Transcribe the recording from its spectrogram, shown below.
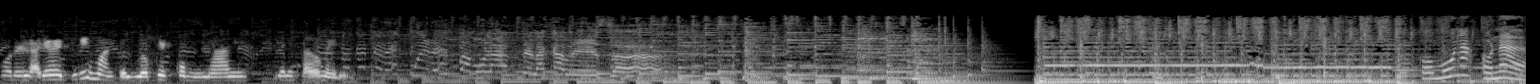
por el área de turismo ante el bloque comunal del Estado Mérida. Comuna o nada.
